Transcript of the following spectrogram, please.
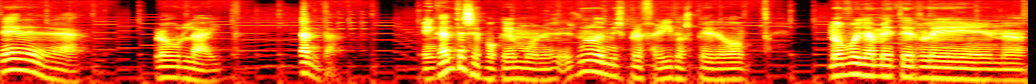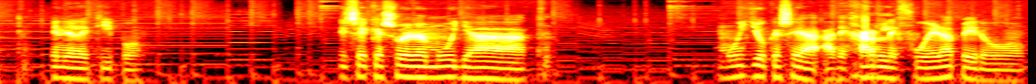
Era Light. Me encanta. Me encanta ese Pokémon, es uno de mis preferidos, pero no voy a meterle en, en el equipo. Y sé que suena muy a... Muy yo que sé, a dejarle fuera, pero...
